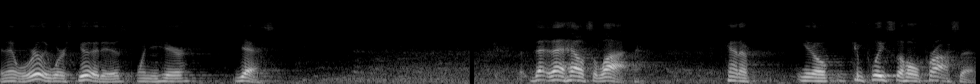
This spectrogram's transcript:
And then what really works good is when you hear yes that, that helps a lot. Kind of, you know, completes the whole process.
